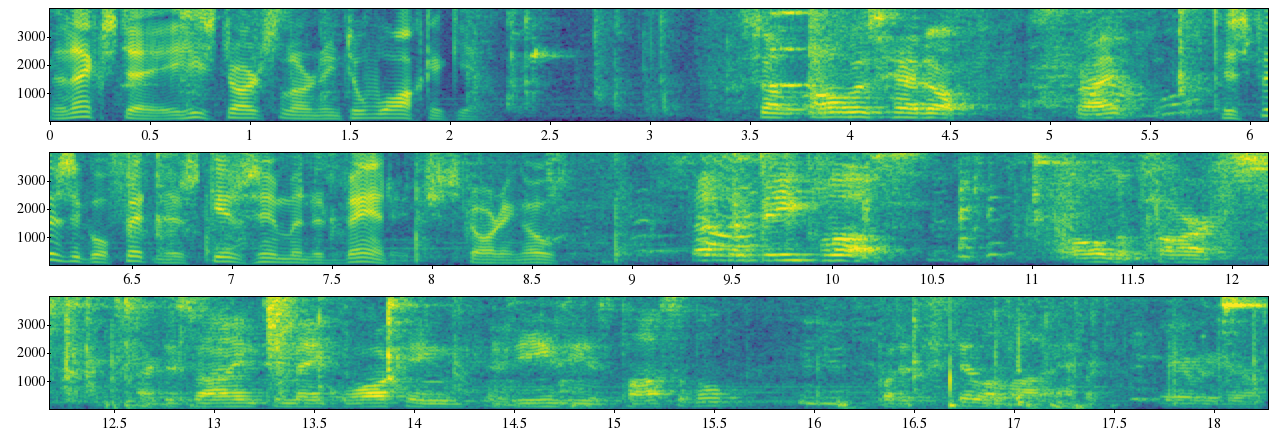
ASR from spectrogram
The next day, he starts learning to walk again. So, always head up, right? His physical fitness gives him an advantage starting over. That's a B plus. All the parts are designed to make walking as easy as possible, but it's still a lot of effort. Here we go.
